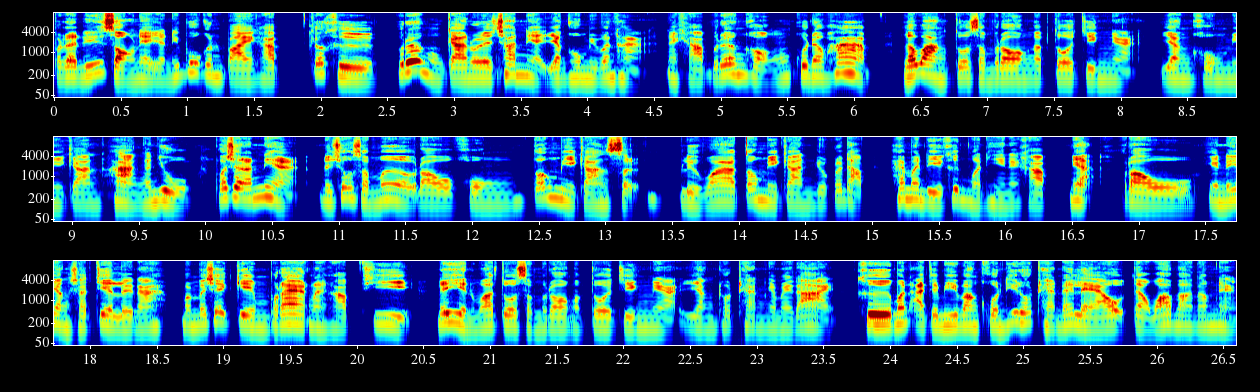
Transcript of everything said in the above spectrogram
ประเด็นที่2เนี่ยอย่างที่พูดกันไปครับ ก็คือเรื่องของการโรเ t ชันเนี่ยยังคงมีปัญหานะครับ เรื่องของคุณภาพ ระหว่างตัวสำรองกับตัวจริงเนี่ย ยังคงมีการห่างกันอยู่ เพราะฉะนั้นเนี่ยในช่วงซัมเมอร์เราคงต้องมีการเสริม หรือว่าต้องมีการยกระดับให้มันดีขึ้นกว่านี้นะครับ เนี่ยเราเห็นได้อย่างชัดเจนเลยนะ มันไม่ใช่เกมแรกนะครับ ที่ได้เห็นว่าตัวสำรองกับตัวจริงเนี่ยยังทดแทนกันไม่ได้ คือมันอาจจะมีบางคนที่ทดแทนได้แล้ว แต่ว่าบางตำแหน่ง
